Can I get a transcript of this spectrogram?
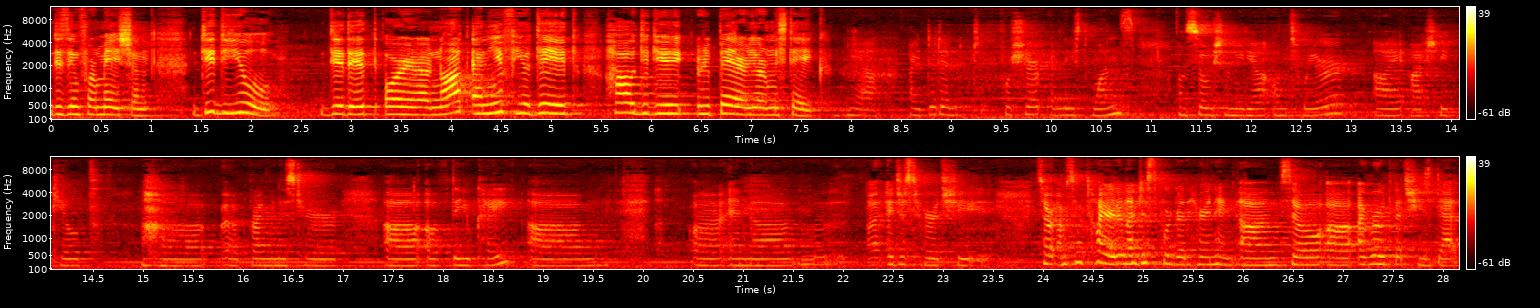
disinformation. Did you did it or not? And if you did, how did you repair your mistake? Yeah, I did it for sure at least once on social media, on Twitter. I actually killed uh, Prime Minister uh, of the UK, um, uh, and uh, I just heard she. Sorry, I'm so tired and I just forgot her name. Um, so I wrote that she's dead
